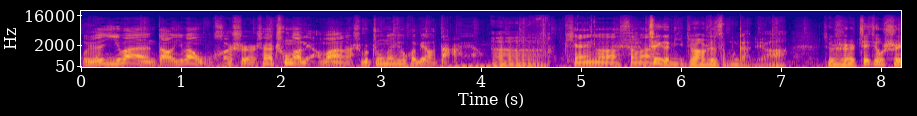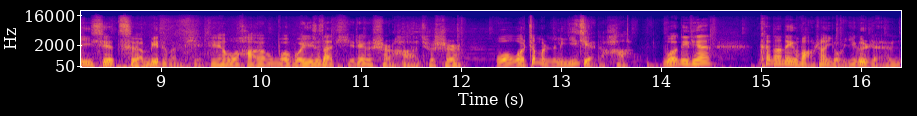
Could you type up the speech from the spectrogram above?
我觉得一万到一万五合适，现在冲到两万了，是不是终端优惠比较大呀？嗯，便宜个三万。这个你知道是怎么感觉啊？就是这就是一些次元壁的问题。那天我好像我我一直在提这个事儿哈，就是我我这么理解的哈。我那天看到那个网上有一个人，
